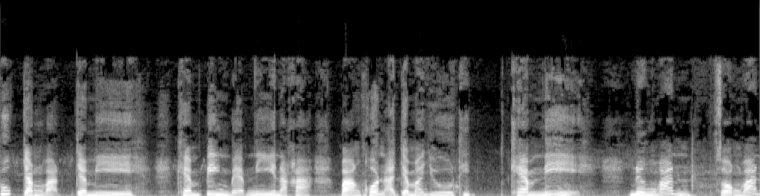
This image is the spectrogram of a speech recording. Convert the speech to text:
ทุกๆจังหวัดจะมีแคมปิ้งแบบนี้นะคะ บางคนอาจจะมาอยู่ที่แคมป์นี่หนึ่งวันสองวัน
